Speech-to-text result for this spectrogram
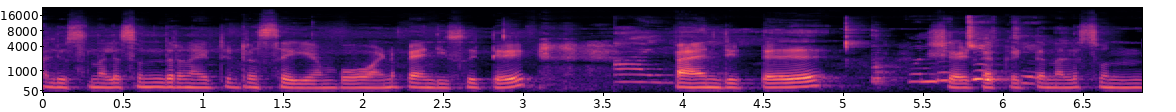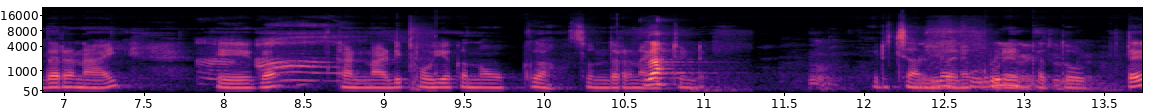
അലൂസ് നല്ല സുന്ദരനായിട്ട് ഡ്രസ്സ് ചെയ്യാൻ പോവാണ്. പാന്റീസ് ഇട്ട് പാന്റ് ഇട്ട് ഷർട്ടൊക്കെ ഇട്ട് നല്ല സുന്ദരനായി. വേഗം കണ്ണാടി പോയൊക്കെ നോക്കുക. സുന്ദരനായിട്ടുണ്ട്. ഒരു ചന്ദനക്കുറിയൊക്കെ തൊട്ട്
